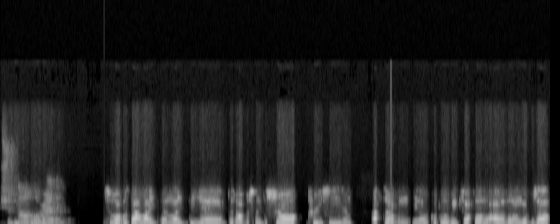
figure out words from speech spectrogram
it's just normal really. So what was that like then? Like the, uh, the obviously the short preseason after having you know a couple of weeks off or however long it was off.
